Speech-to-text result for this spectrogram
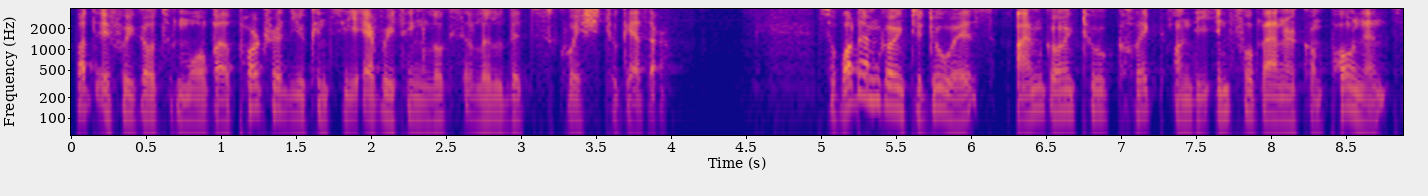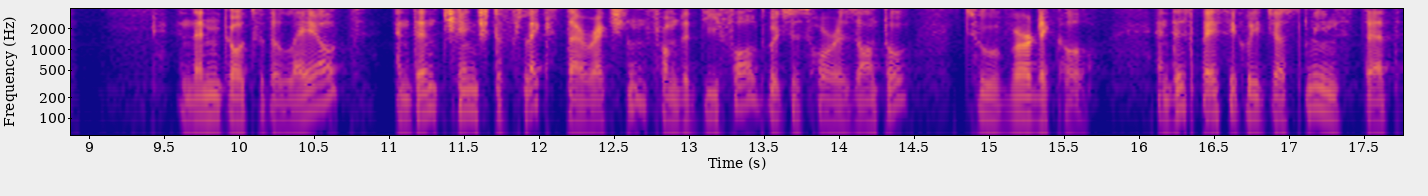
But if we go to mobile portrait, you can see everything looks a little bit squished together. So what I'm going to do is I'm going to click on the info banner component and then go to the layout and then change the flex direction from the default, which is horizontal, to vertical. And this basically just means that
